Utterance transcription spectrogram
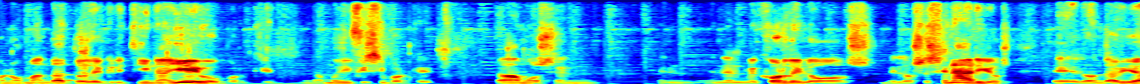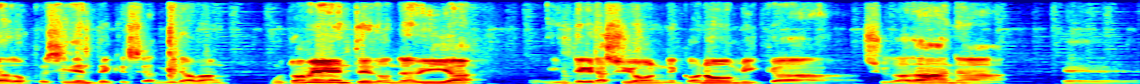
con los mandatos de Cristina y Evo, porque era muy difícil porque estábamos en, el mejor de los, de los escenarios, eh, donde había dos presidentes que se admiraban mutuamente, donde había integración económica, ciudadana, eh,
